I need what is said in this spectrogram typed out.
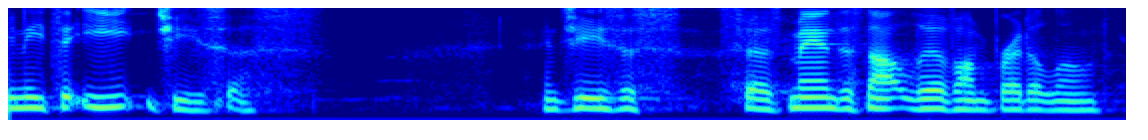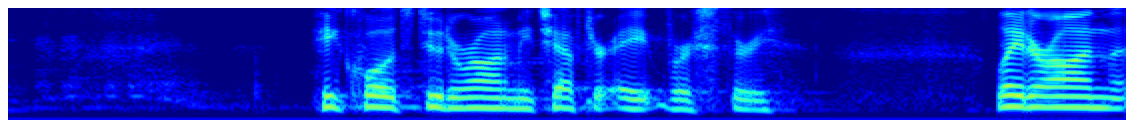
You need to eat Jesus. And Jesus says, Man does not live on bread alone. He quotes Deuteronomy chapter 8, verse 3. Later on,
